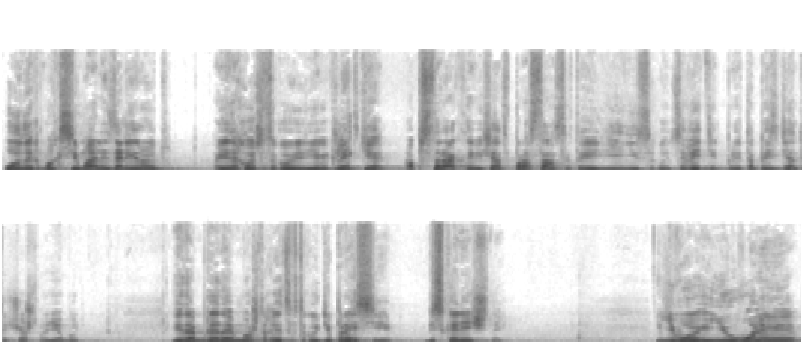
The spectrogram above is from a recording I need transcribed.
Он их максимально изолирует, они находятся в такой некой клетке абстрактной, висят в пространстве, это единица, какой-нибудь советник, при этом президент, еще что-нибудь. И там годами может находиться в такой депрессии бесконечной. Его и не уволили,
